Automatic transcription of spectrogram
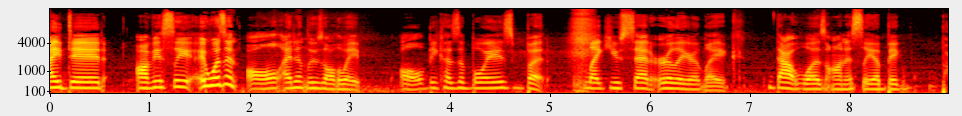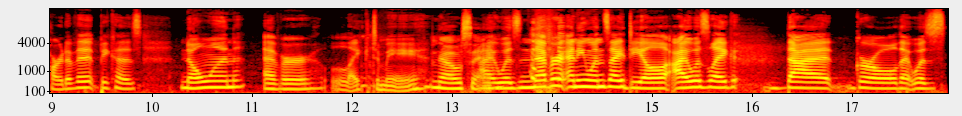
I did obviously it wasn't all I didn't lose all the weight all because of boys, but like you said earlier, like that was honestly a big part of it because no one ever liked me. No, same. I was never anyone's ideal. I was like that girl that was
